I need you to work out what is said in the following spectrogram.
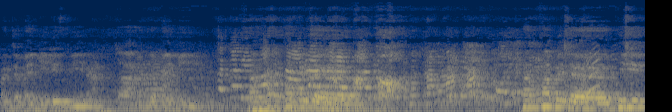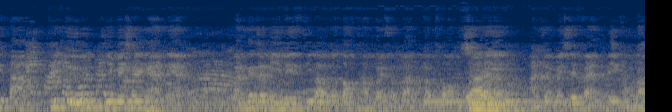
มันจะไม่มีลิสต์นี้นะใช่มันจะไม่มีแล้วก็นี่ ถ้าถ้าถ้าไปเจอถ้าถ้าไปเจอที่ตามที่อื่นที่ไม่ใช่งานเนี้ย มันก็จะมีลิสต์ที่เราจะต้องทำไว้สำหรับรับรองคนใช่ ที่อาจจะไม่ใช่แฟนเพลงของเรา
